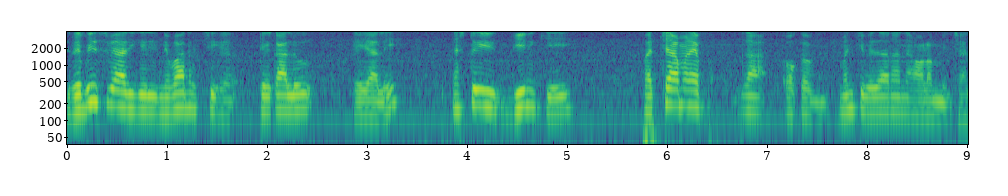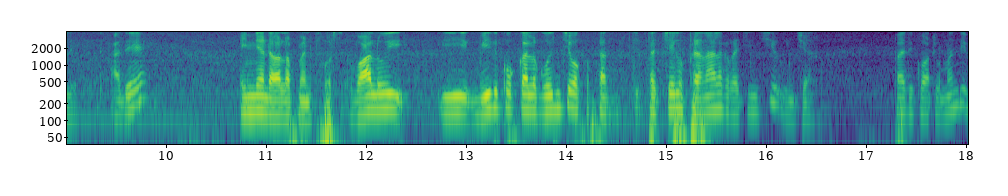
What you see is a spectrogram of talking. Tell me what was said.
రెబీస్ వ్యాధికి నివారణ టీకాలు వేయాలి. నెక్స్ట్ దీనికి పచ్చామనే గా ఒక మంచి విధానాన్ని అవలంబించాలి. అదే ఇండియన్ డెవలప్మెంట్ ఫోర్స్. వాళ్ళు ఈ- వీధి కుక్కల గురించి ఒక ప్రత్యేక ప్రణాళిక రచించి ఉంచారు. పది కోట్ల మంది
